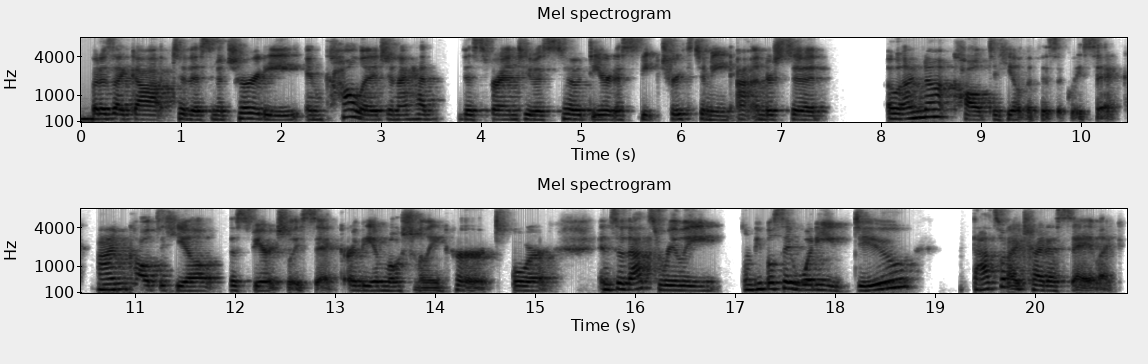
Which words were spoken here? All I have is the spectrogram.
But as I got to this maturity in college, and I had this friend who was so dear to speak truth to me, I understood oh, I'm not called to heal the physically sick. I'm called to heal the spiritually sick or the emotionally hurt. Or, and so that's really when people say, What do you do? That's what I try to say. Like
